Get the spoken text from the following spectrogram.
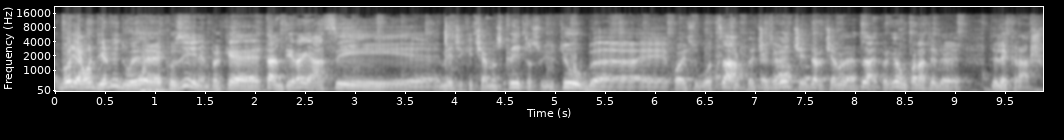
Vogliamo dirvi due cosine perché tanti ragazzi eh, invece che ci hanno scritto su YouTube eh, e poi su WhatsApp eccetera esatto. eccetera ci hanno detto dai perché non parlate delle, delle crash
